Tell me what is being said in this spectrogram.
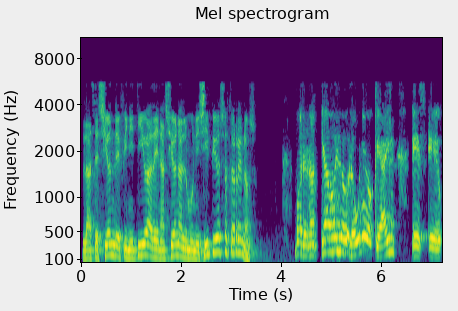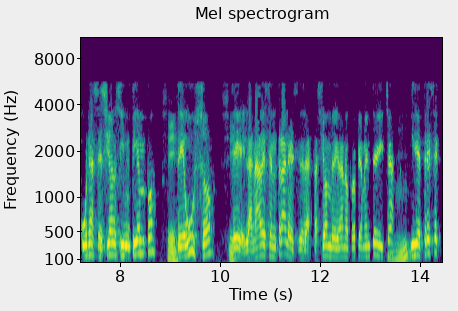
la cesión definitiva de Nación al municipio de esos terrenos? Bueno, ya hoy lo, único que hay es eh, una sesión sin tiempo de uso de la nave central, es decir, de la estación Belgrano propiamente dicha, y de 13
